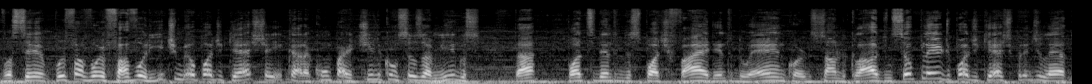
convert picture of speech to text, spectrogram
você, por favor, favorite meu podcast aí, cara, compartilhe com seus amigos, tá? Pode ser dentro do Spotify, dentro do Anchor, do SoundCloud, no seu player de podcast predileto,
